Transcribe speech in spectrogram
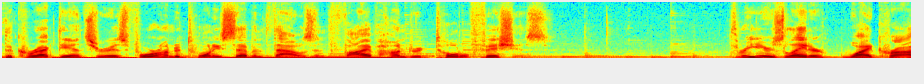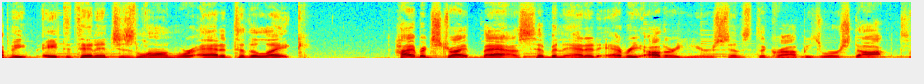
The correct answer is 427,500 total fishes. Three years later, white crappie, 8 to 10 inches long, were added to the lake. Hybrid striped bass have been added every other year since the crappies were stocked.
